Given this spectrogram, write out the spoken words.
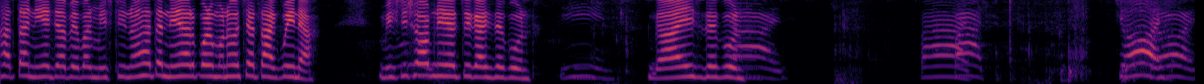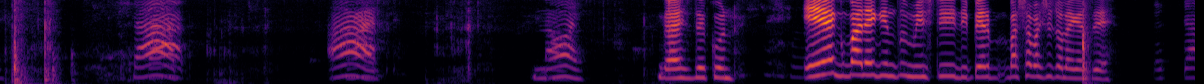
হাতা নিয়ে যাবে। এবার মিষ্টি নয় হাতা নেওয়ার পরে মনে হচ্ছে আর থাকবেই না। মিষ্টি সব নিয়ে যাচ্ছে গাইস দেখুন। তিন গাইস দেখুন। চার ছয় সাত আট নয়। গাইস দেখুন। একবারে কিন্তু মিষ্টি দ্বীপের পাশাপাশি চলে গেছে। একটা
